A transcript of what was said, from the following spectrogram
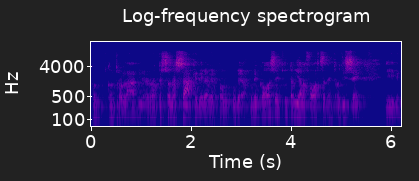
con- controllabile. Una persona sa che deve aver paura di alcune cose e tuttavia la forza dentro di sé gli...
